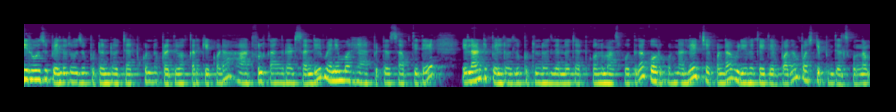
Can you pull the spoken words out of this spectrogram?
ఈ రోజు పెళ్ళి రోజు పుట్టినరోజు జరుపుకున్న ప్రతి ఒక్కరికి కూడా హార్ట్ఫుల్ కంగ్రాట్స్ అండి. Many more happiness of the day ఇలాంటి పెళ్ళి రోజులు పుట్టినరోజులు ఎన్నో జరుపుకోవాలని మనస్ఫూర్తిగా కోరుకుంటున్నాను. లేట్ చేయకుండా వీడియోలోకి అయితే వెళ్ళిపోదాం. ఫస్ట్ టిప్ని తెలుసుకుందాం.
